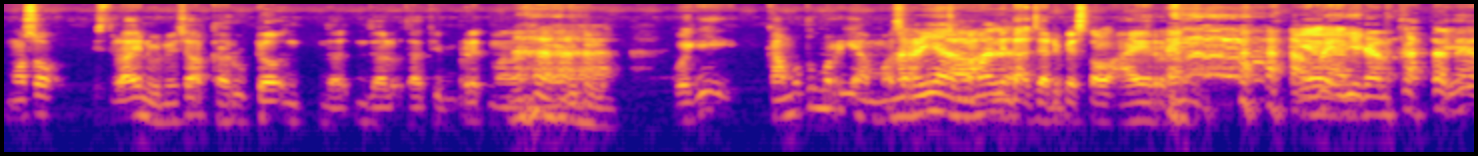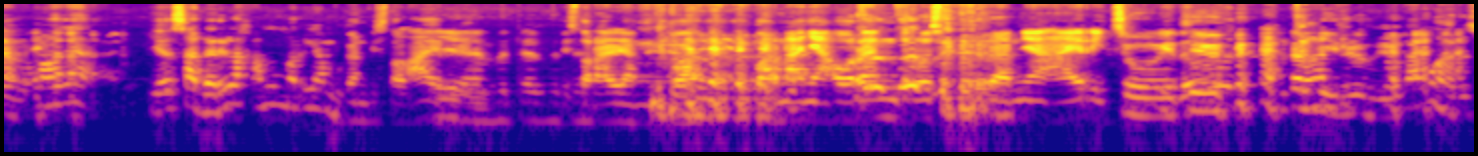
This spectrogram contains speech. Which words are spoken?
masuk istilah Indonesia Garuda njaluk jadi mbret malah gitu. Kowe iki kamu tuh meriam masa Meriam, cuma malah- minta jadi pistol air kan Apa Iya kan? kan katanya? Iya, maksudnya ya sadarilah kamu meriam bukan pistol air Iya, gitu. betul betul. pistol air yang war- warnanya oranye terus benerannya air hijau itu atau biru. gitu. kamu harus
